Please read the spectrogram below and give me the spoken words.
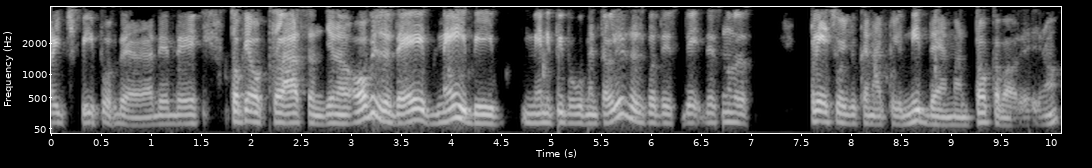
rich people there, and then they talking about class and you know obviously they may be many people with mental illness, but there's they, there's not a place where you can actually meet them and talk about it, you know.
